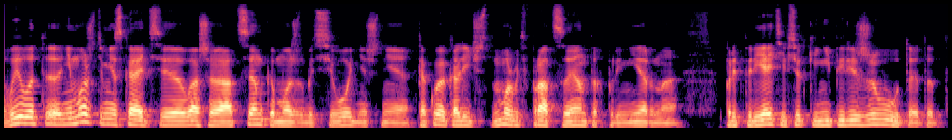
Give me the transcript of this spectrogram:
вы вот э, не можете мне сказать, э, ваша оценка, может быть, сегодняшняя, какое количество, ну, может быть, в процентах примерно, предприятий все-таки не переживут этот,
